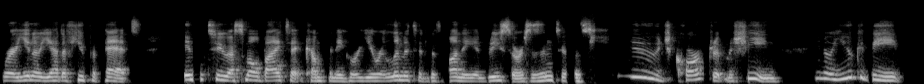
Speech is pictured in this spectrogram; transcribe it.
where you know you had a few pipettes into a small biotech company where you were limited with money and resources into this huge corporate machine you know you could be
